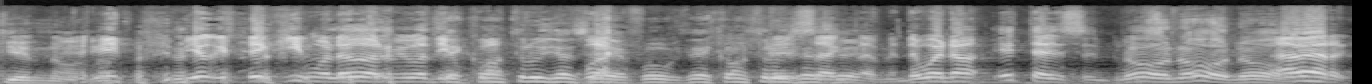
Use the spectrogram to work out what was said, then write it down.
¿Quién no? no? vio que dijimos los dos al mismo tiempo. Desconstrúyase, Bueno, Fuchs, desconstrúyase. Exactamente. Bueno, esta es. No, no, no. A ver,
